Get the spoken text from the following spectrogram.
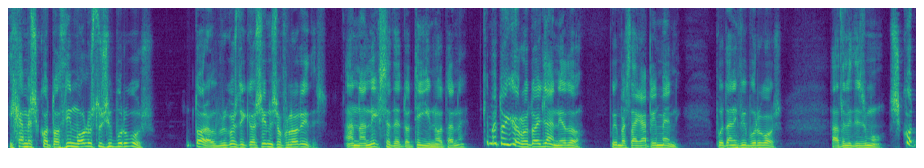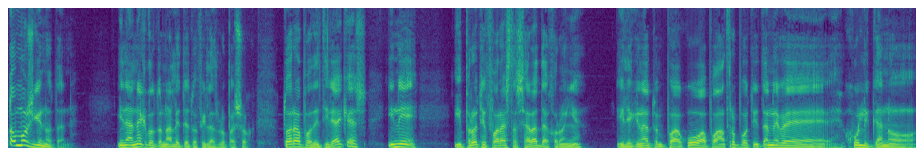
Είχαμε σκοτωθεί με όλους τους υπουργούς. Τώρα, ο υπουργός δικαιοσύνης ο Φλωρίδης. Αν ανοίξετε το τι γινότανε, και με τον Γιώργο τον Αγιάννη εδώ, που είμαστε αγαπημένοι, που ήταν υφυπουργός αθλητισμού. Σκοτωμός γινότανε. Είναι ανέκδοτο να λέτε το φίλαθλο Πασόκ. Τώρα ο Ποδητηριακά είναι η πρώτη φορά στα 40 χρόνια, ειλικρινά το- που ακούω από άνθρωπο ότι ήταν ε, χούλιγκαν ο,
